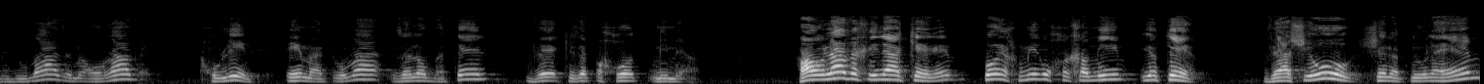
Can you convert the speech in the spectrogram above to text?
מדומה זה מעורב חולין עם התרומה, זה לא בטל, כי זה פחות ממאה. העולה וכלי הכרם, פה החמירו חכמים יותר, והשיעור שנתנו להם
